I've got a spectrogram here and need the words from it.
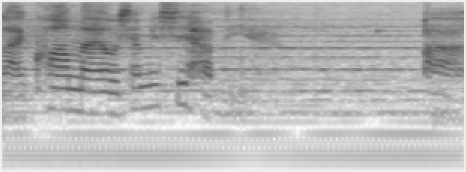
来看卖有啥物适合你的啊？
